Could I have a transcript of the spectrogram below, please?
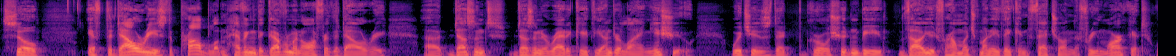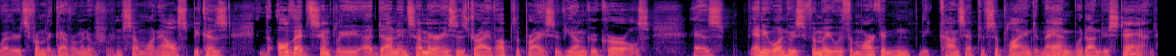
So, if the dowry is the problem, having the government offer the dowry uh, doesn't doesn't eradicate the underlying issue, which is that girls shouldn't be valued for how much money they can fetch on the free market, whether it's from the government or from someone else, because all that's simply uh, done in some areas is drive up the price of younger girls, as anyone who's familiar with the market and the concept of supply and demand would understand.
